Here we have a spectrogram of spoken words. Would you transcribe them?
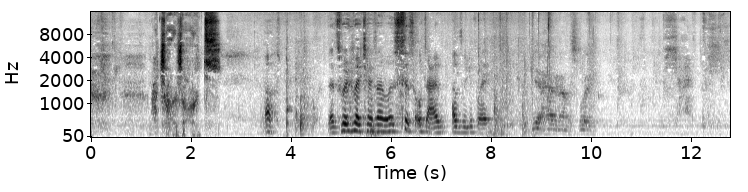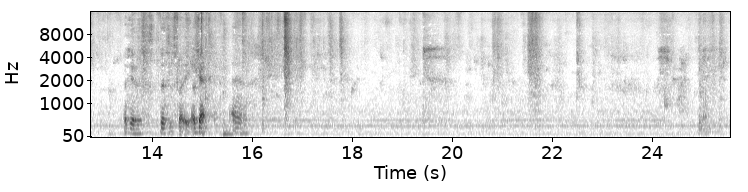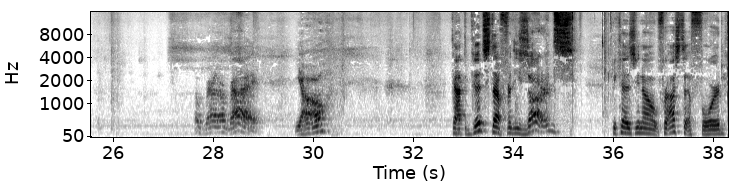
our Charizards. Oh, that's where my Charizard was this whole time. I was looking for it. Yeah, I have it on display. Okay, this this is funny. Okay. Uh, All right, all right. Y'all got the good stuff for these Zards. Because, you know, for us to afford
